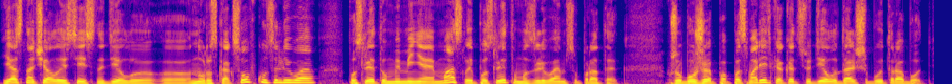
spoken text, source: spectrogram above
Я сначала, естественно, делаю, э, ну, раскоксовку заливаю, после этого мы меняем масло, и после этого мы заливаем супротек, чтобы уже по- посмотреть, как это все дело дальше будет работать.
